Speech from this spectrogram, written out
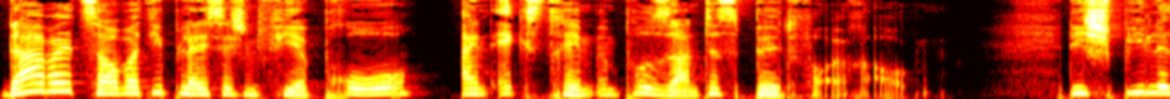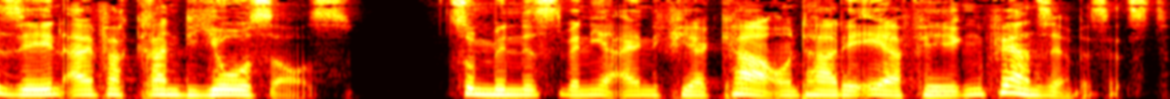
Dabei zaubert die PlayStation 4 Pro ein extrem imposantes Bild vor eure Augen. Die Spiele sehen einfach grandios aus. Zumindest wenn ihr einen 4K und HDR-fähigen Fernseher besitzt.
